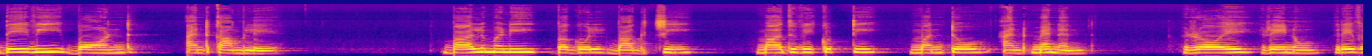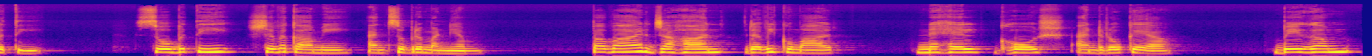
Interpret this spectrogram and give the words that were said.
Devi, Bond and Kamble, Balamani, Bagul, Bagchi, Madhavi Kutty, Manto and Menon, Roy, Renu, Revathi, Sobti, Sivakami and Subramaniam Pawar, Jahan Ravi Kumar Nehel, Ghosh, and Rokeya. Begum,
